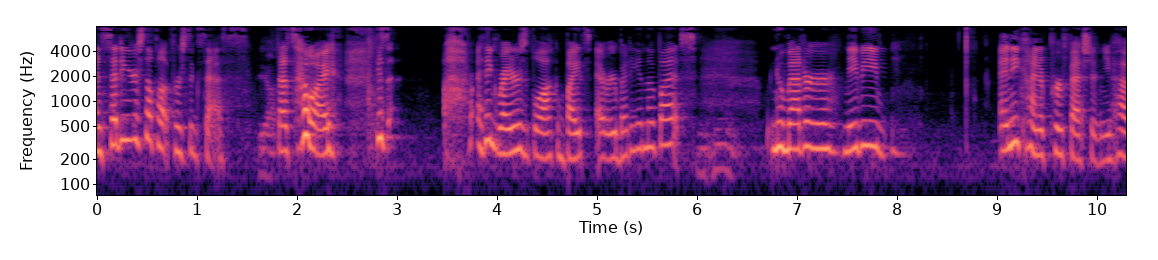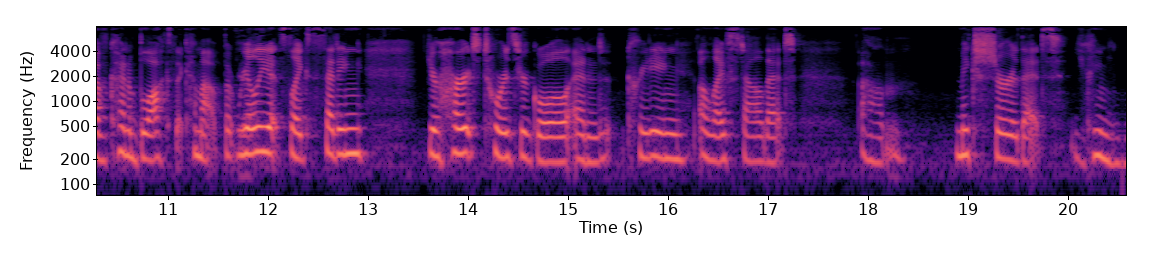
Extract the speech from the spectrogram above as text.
and setting yourself up for success. Yeah. That's how I, because I think writer's block bites everybody in the butt. Mm-hmm. No matter maybe any kind of profession, you have kind of blocks that come up, but really yeah. it's like setting your heart towards your goal and creating a lifestyle that um, makes sure that you can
